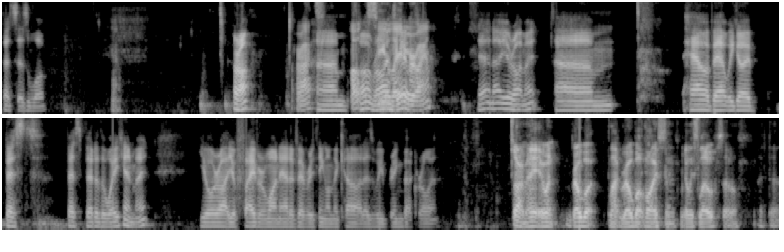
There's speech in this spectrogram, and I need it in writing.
that says a lot. Yeah. All right. All right. Um, well, oh, see you later. Ryan. Yeah, no, you're right, mate. Um, how about we go best best bet of the weekend, mate? Your uh, your favorite one out of everything on the card as we bring back Ryan. Sorry, mate. It went robot like robot voice and really slow, so I uh,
